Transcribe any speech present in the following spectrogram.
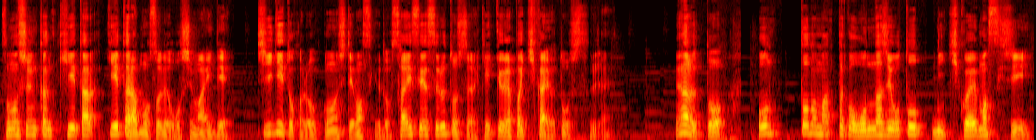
その瞬間消えたら、消えたらもうそれでおしまいで、CD とか録音してますけど、再生するとしたら結局やっぱり機械を通してするじゃないですか。ってなると、本当の全く同じ音に聞こえますし、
